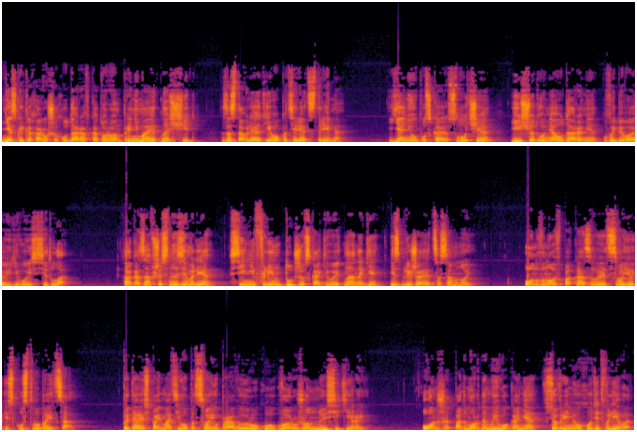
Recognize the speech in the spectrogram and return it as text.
Несколько хороших ударов, которые он принимает на щит, заставляют его потерять стремя. Я не упускаю случая и еще двумя ударами выбиваю его из седла. Оказавшись на земле, синий Флинн тут же вскакивает на ноги и сближается со мной. Он вновь показывает свое искусство бойца. Пытаюсь поймать его под свою правую руку, вооруженную секирой. Он же, под мордой моего коня, все время уходит влево,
